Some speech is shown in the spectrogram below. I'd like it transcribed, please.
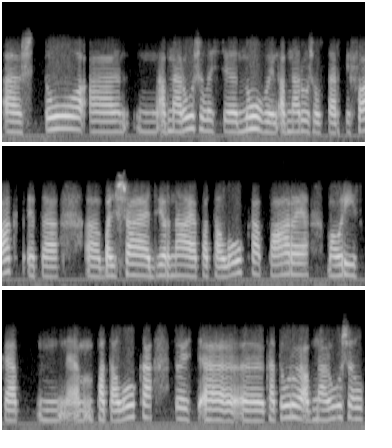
а, что обнаружилось новый, обнаружился артефакт, это большая дверная потолока, парая, маурийская потолока, то есть, которую обнаружил,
